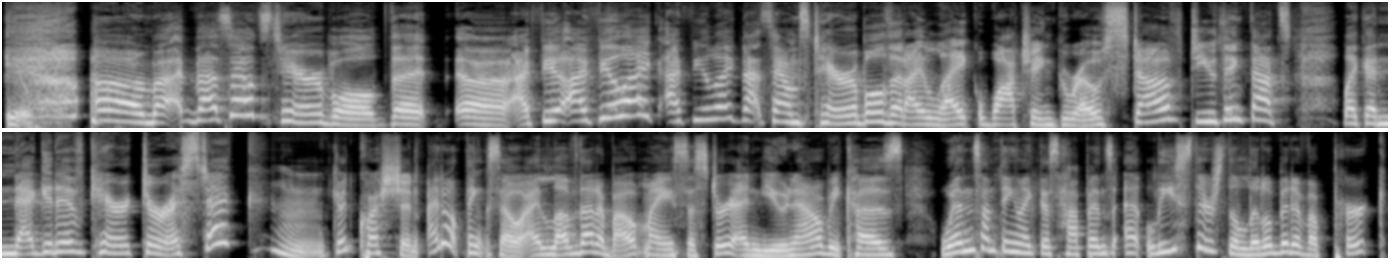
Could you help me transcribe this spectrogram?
Ew. um, that sounds terrible. That uh, I feel. I feel like. I feel like that sounds terrible. That I like watching gross stuff. Do you think that's like a negative characteristic? Hmm, good question. I don't think so. I love that about my sister and you now because when something like this happens, at least there's the little bit of a perk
